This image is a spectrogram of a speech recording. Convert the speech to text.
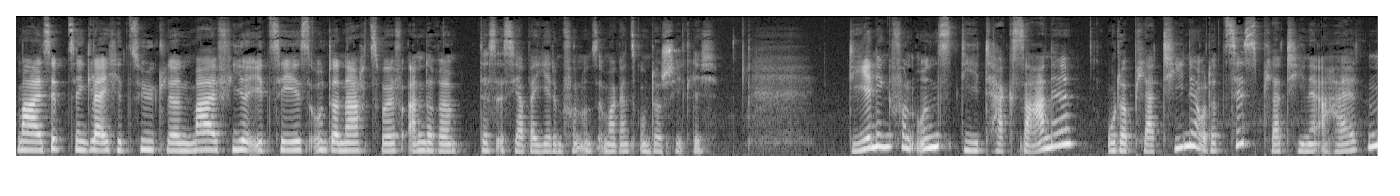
Mal 17 gleiche Zyklen, mal 4 ECs und danach 12 andere. Das ist ja bei jedem von uns immer ganz unterschiedlich. Diejenigen von uns, die Taxane oder Platine oder Cisplatine erhalten,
